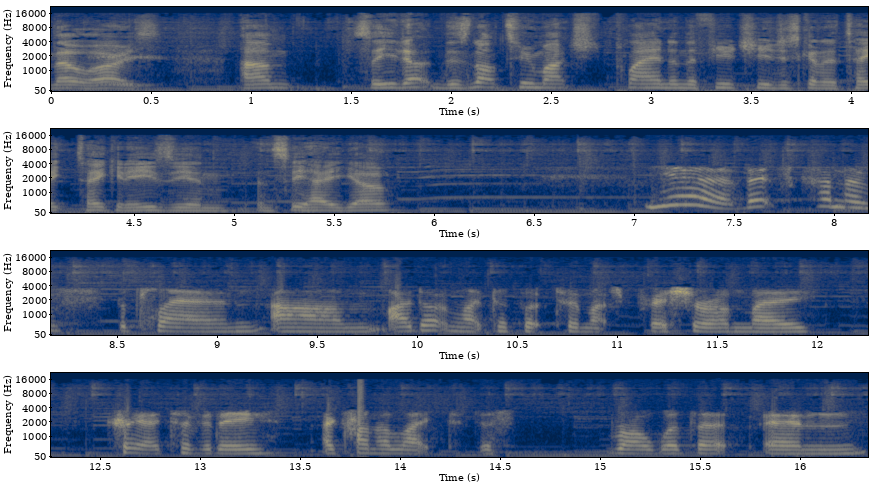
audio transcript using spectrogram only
No worries. Um, so you don't. There's not too much planned in the future. You're just going to take take it easy and, and see how you go. Yeah, that's kind of the plan. Um, I don't like to put too much pressure on my creativity. I kind of like to just roll with it, and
